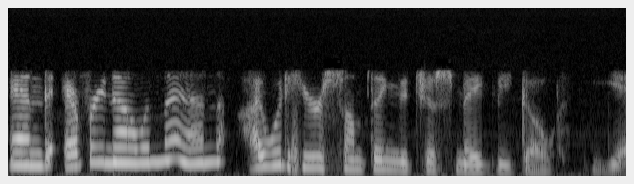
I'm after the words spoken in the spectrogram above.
and every now and then I would hear something that just made me go, yeah.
